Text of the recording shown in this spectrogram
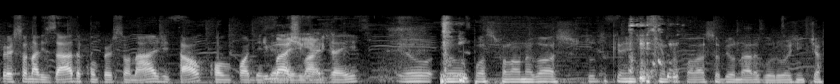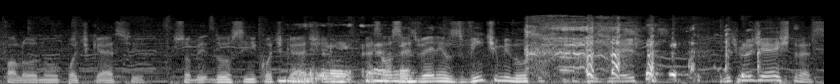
personalizada com personagem e tal, como podem ver Imagem, na imagem aí. Eu, eu posso falar um negócio? Tudo que a gente tinha pra falar sobre o Nara Goro, a gente já falou no podcast sobre, do Cine Podcast. É só vocês verem os 20 minutos de extras. 20 minutos de extras.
